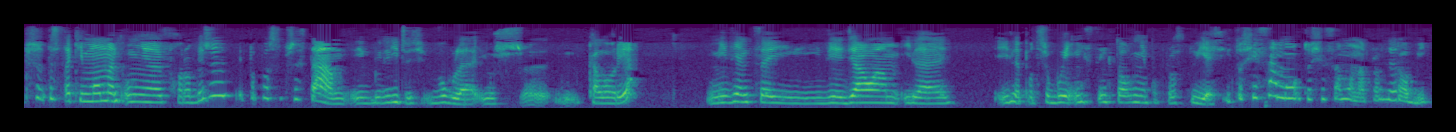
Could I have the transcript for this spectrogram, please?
przyszedł też taki moment u mnie w chorobie, że po prostu przestałam jakby liczyć w ogóle już e, kalorie mniej więcej wiedziałam, ile, ile potrzebuję instynktownie po prostu jeść. I to się samo, to się samo naprawdę robi.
